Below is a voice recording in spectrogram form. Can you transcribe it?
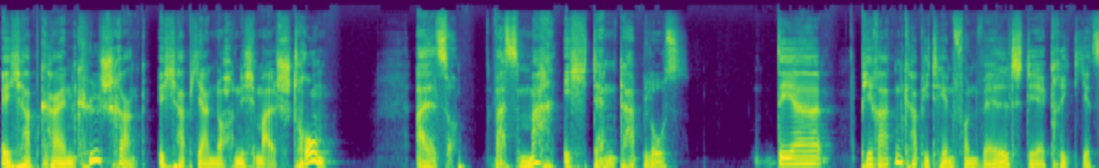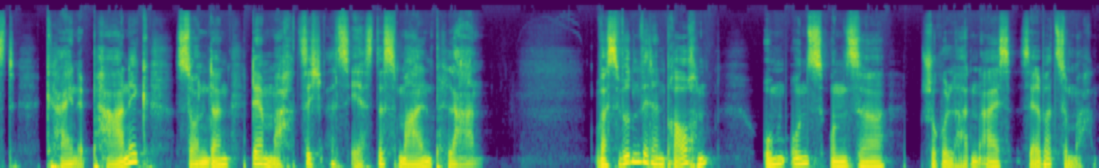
ich habe keinen Kühlschrank. Ich habe ja noch nicht mal Strom. Also, was mache ich denn da bloß? Der Piratenkapitän von Welt, der kriegt jetzt keine Panik, sondern der macht sich als erstes mal einen Plan. Was würden wir denn brauchen, um uns unser Schokoladeneis selber zu machen?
